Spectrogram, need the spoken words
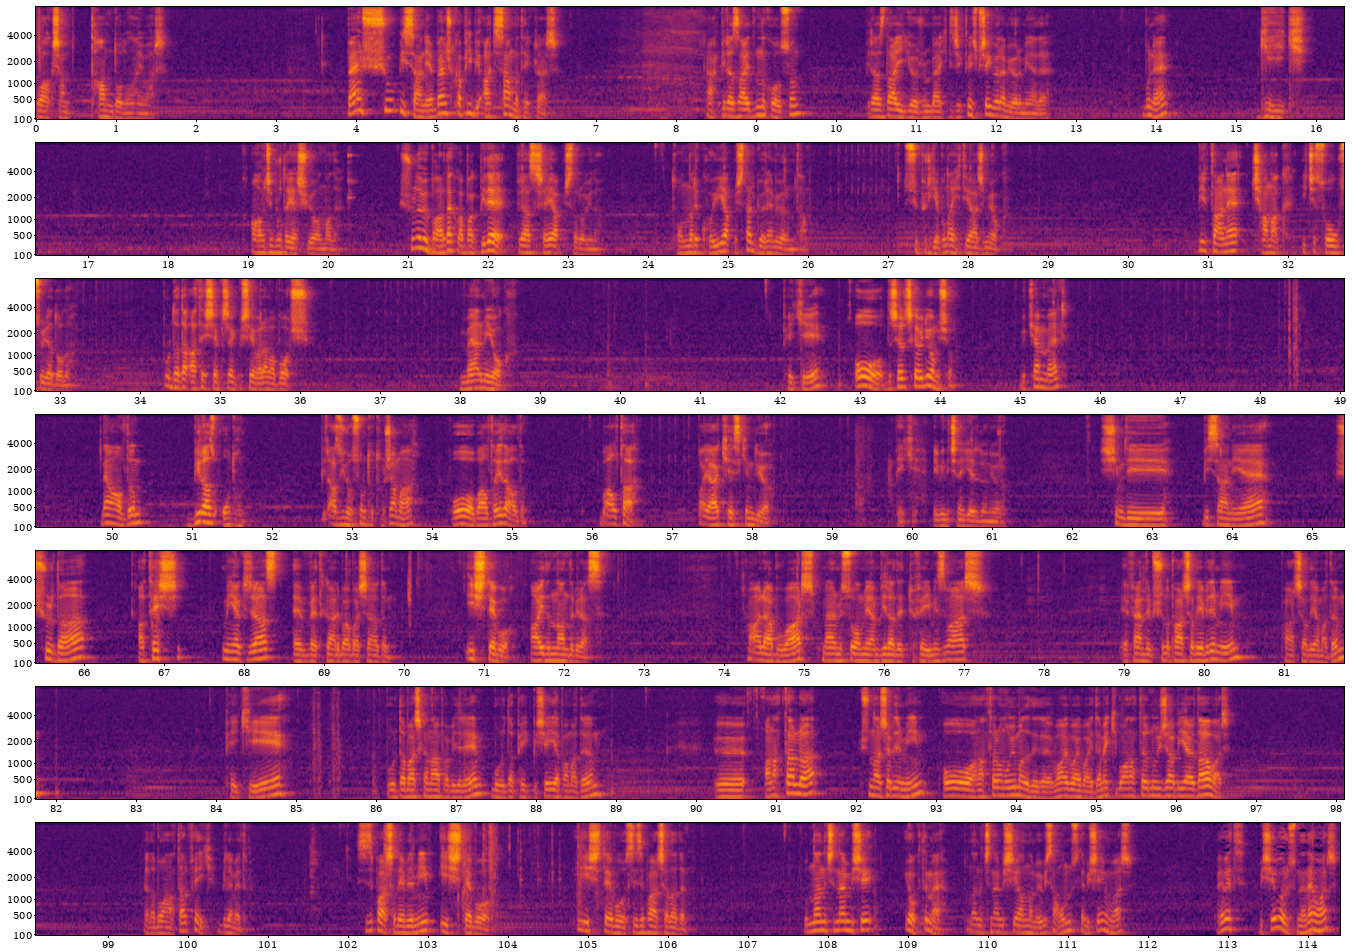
Bu akşam tam dolunay var. Ben şu bir saniye ben şu kapıyı bir açsam mı tekrar? Hah biraz aydınlık olsun. Biraz daha iyi görürüm belki diyecektim. Hiçbir şey göremiyorum yine de. Bu ne? Geyik. Avcı burada yaşıyor olmalı. Şurada bir bardak var. Bak bir de biraz şey yapmışlar oyunu. Tonları koyu yapmışlar. Göremiyorum tam. Süpürge buna ihtiyacım yok. Bir tane çanak. içi soğuk suyla dolu. Burada da ateş yakacak bir şey var ama boş. Mermi yok. Peki. Oo dışarı çıkabiliyormuşum. Mükemmel. Ne aldım? Biraz odun. Biraz yosun tutmuş ama. Oo baltayı da aldım. Balta. Bayağı keskin diyor. Peki. Evin içine geri dönüyorum. Şimdi bir saniye. Şurada ateş mi yakacağız? Evet galiba başardım. İşte bu. Aydınlandı biraz. Hala bu var. Mermisi olmayan bir adet tüfeğimiz var. Efendim şunu parçalayabilir miyim? Parçalayamadım. Peki. Burada başka ne yapabilirim? Burada pek bir şey yapamadım. Ee, anahtarla şunu açabilir miyim? Oo anahtar ona uymadı dedi. Vay vay vay. Demek ki bu anahtarın uyacağı bir yer daha var. Ya da bu anahtar fake. Bilemedim. Sizi parçalayabilir miyim? İşte bu. İşte bu. Sizi parçaladım. Bunların içinden bir şey yok değil mi? Bunların içinden bir şey anlamıyor. Bir saniye onun üstünde bir şey mi var? Evet. Bir şey var üstünde. Ne var?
